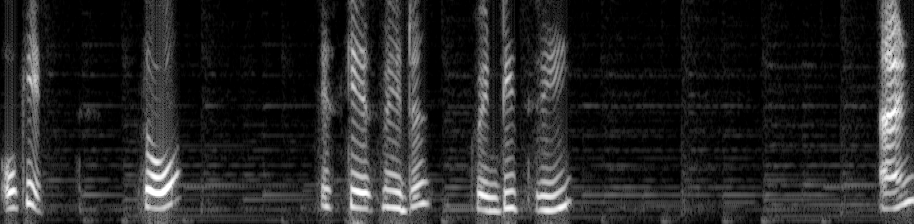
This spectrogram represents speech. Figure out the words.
okay. So इस केस में इट इज़ 23 एंड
